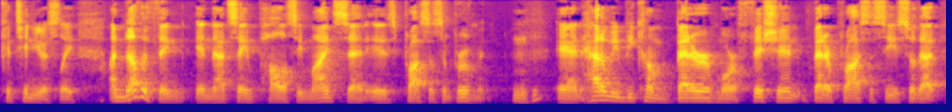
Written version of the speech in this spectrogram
continuously. Another thing in that same policy mindset is process improvement, and how do we become better, more efficient, better processes, so that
